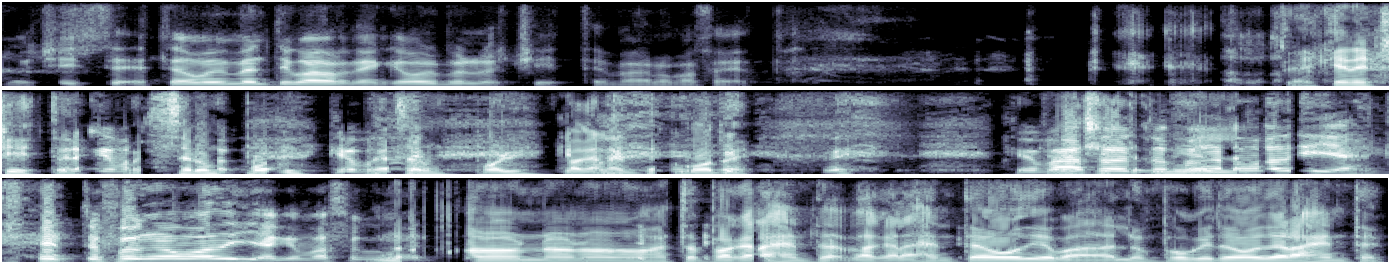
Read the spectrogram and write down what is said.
Los chistes, este 2024 tienen que volver los chistes para que no pase esto. Es que no es chiste. Mira, ¿qué Voy a hacer un poll. ¿Qué Voy a hacer un poll para que la gente vote. ¿Qué pasó? Esto fue. Aguadilla. Esto fue en Aguadilla. ¿Qué pasó con No, esto? no, no, no, no. Esto es para que la gente, para que la gente odie, para darle un poquito de odio a la gente.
